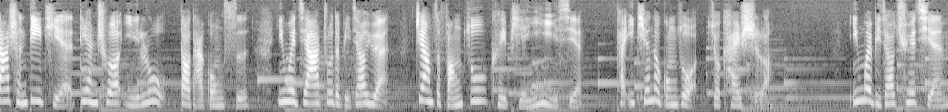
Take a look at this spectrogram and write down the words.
搭乘地铁、电车一路到达公司，因为家住的比较远，这样子房租可以便宜一些。他一天的工作就开始了，因为比较缺钱，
